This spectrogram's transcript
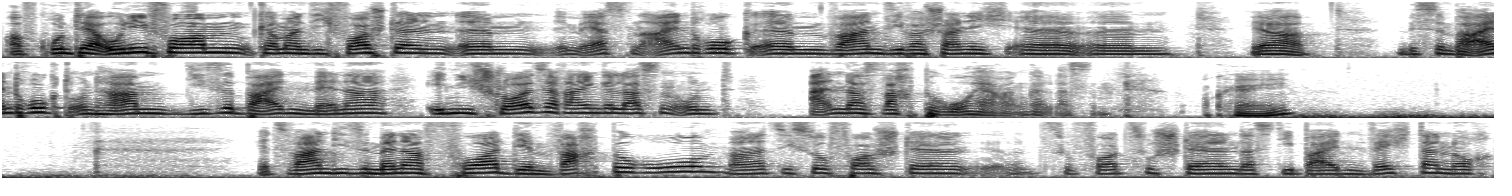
Aufgrund der Uniform kann man sich vorstellen, ähm, im ersten Eindruck ähm, waren sie wahrscheinlich äh, ähm, ja ein bisschen beeindruckt und haben diese beiden Männer in die Schleuse reingelassen und an das Wachbüro herangelassen. Okay. Jetzt waren diese Männer vor dem Wachbüro. Man hat sich so vorstellen, zu, vorzustellen, dass die beiden Wächter noch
